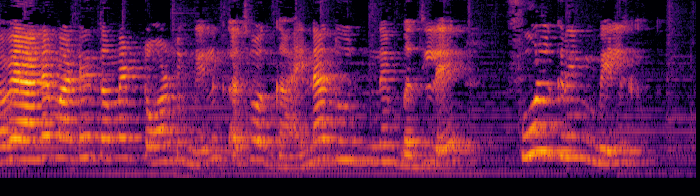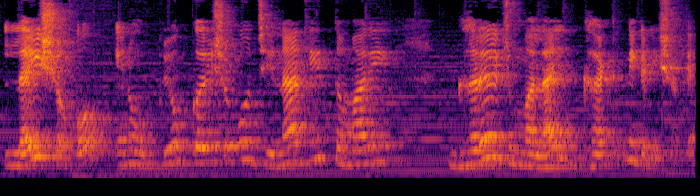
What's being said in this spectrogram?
હવે આના માટે તમે ટોન્ડ મિલ્ક અથવા ગાયના દૂધને બદલે ફૂલ ક્રીમ મિલ્ક લઈ શકો, એનો ઉપયોગ કરી શકો, જેનાથી તમારી ઘરે જ મલાઈ ઘટ નીકળી શકે.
